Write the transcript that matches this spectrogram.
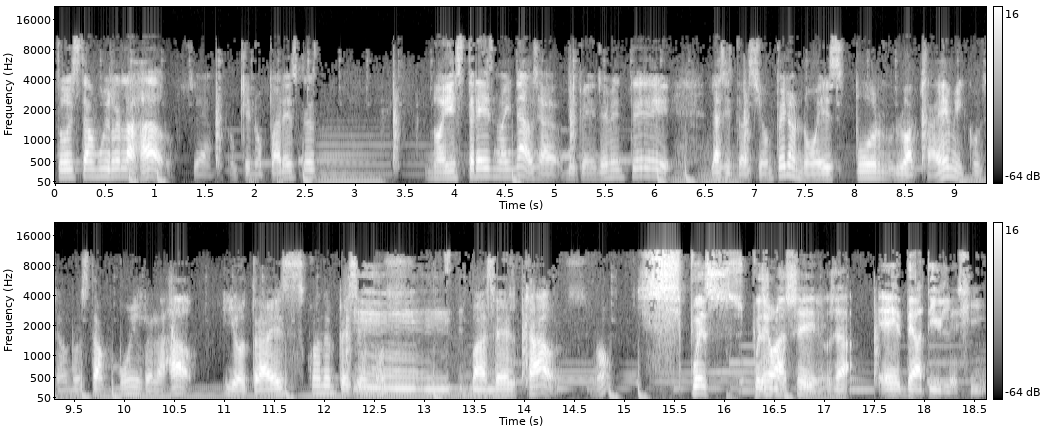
todo está muy relajado, o sea, aunque no parezca, no hay estrés, no hay nada, o sea, independientemente de la situación, pero no es por lo académico, o sea, uno está muy relajado. Y otra vez cuando empecemos Mm, va a ser el caos, ¿no? Pues, pues no Debatible. sé, o sea, eh, debatible, sí.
